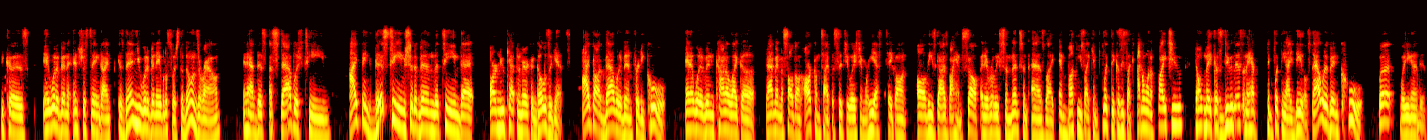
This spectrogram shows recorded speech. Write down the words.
because it would have been an interesting because then you would have been able to switch the villains around and have this established team. I think this team should have been the team that our new Captain America goes against. I thought that would have been pretty cool. And it would have been kind of like a Batman Assault on Arkham type of situation where he has to take on all these guys by himself. And it really cements him as like, and Bucky's like conflicted because he's like, I don't want to fight you. Don't make us do this. And they have conflicting ideals. That would have been cool. But what are you to do?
